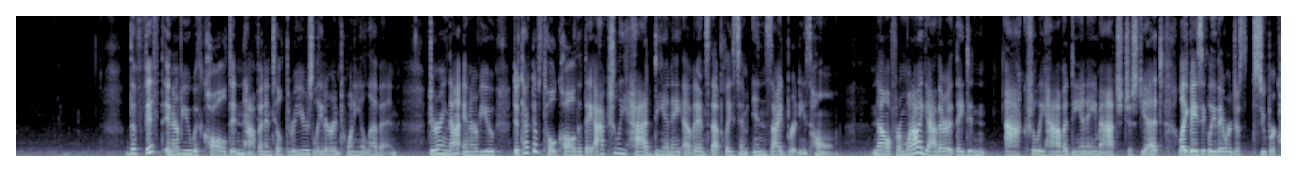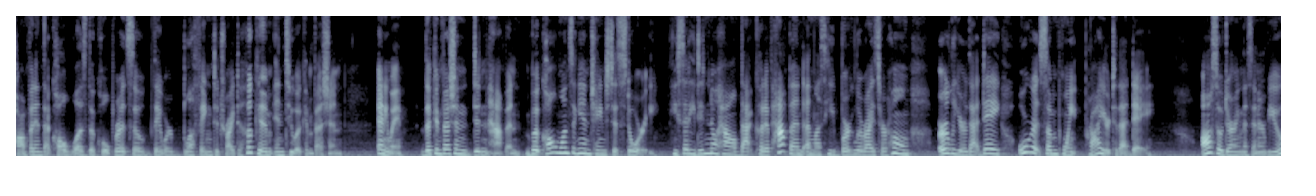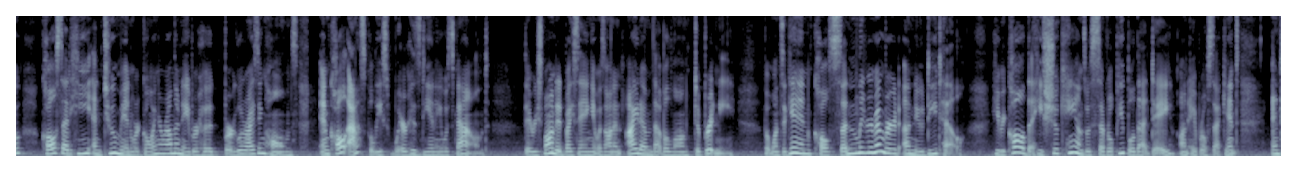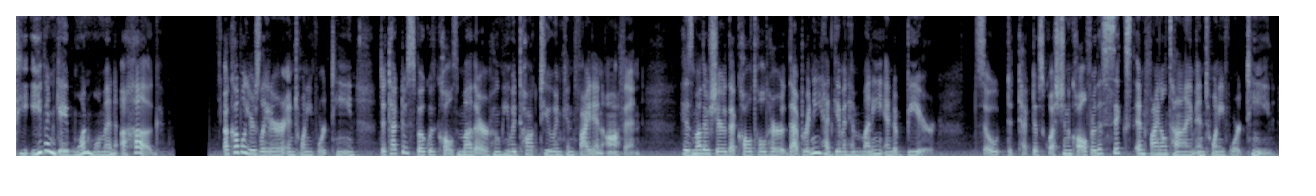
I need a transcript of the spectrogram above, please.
The fifth interview with Call didn't happen until three years later in 2011. During that interview, detectives told Call that they actually had DNA evidence that placed him inside Brittany's home. Now, from what I gather, they didn't actually have a DNA match just yet. Like, basically, they were just super confident that Call was the culprit, so they were bluffing to try to hook him into a confession. Anyway, the confession didn't happen, but Call once again changed his story. He said he didn't know how that could have happened unless he burglarized her home earlier that day or at some point prior to that day. Also, during this interview, Call said he and two men were going around the neighborhood burglarizing homes, and Call asked police where his DNA was found. They responded by saying it was on an item that belonged to Brittany. But once again, Call suddenly remembered a new detail. He recalled that he shook hands with several people that day, on April 2nd, and he even gave one woman a hug. A couple years later, in 2014, detectives spoke with Call's mother, whom he would talk to and confide in often. His mother shared that Call told her that Brittany had given him money and a beer. So, detectives questioned Call for the sixth and final time in 2014.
